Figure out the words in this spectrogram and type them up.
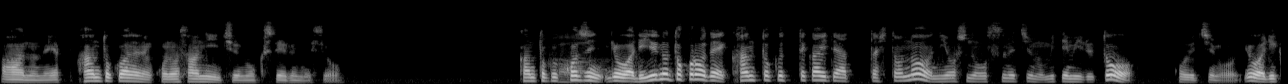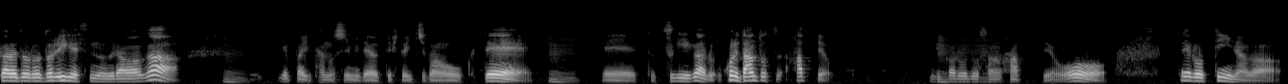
あのね、やっぱ監督はね、この3人注目しているんですよ。監督個人は、あ要は理由のところで監督って書いてあった人の二押しのおすすめチームを見てみると、こういうチームを、要はリカルド・ロドリゲスの浦和が、うんやっぱり楽しみだよって人一番多くて、うんえっと、次が、これダントツ、8票。リカルドさん8票。で、ロティーナが、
